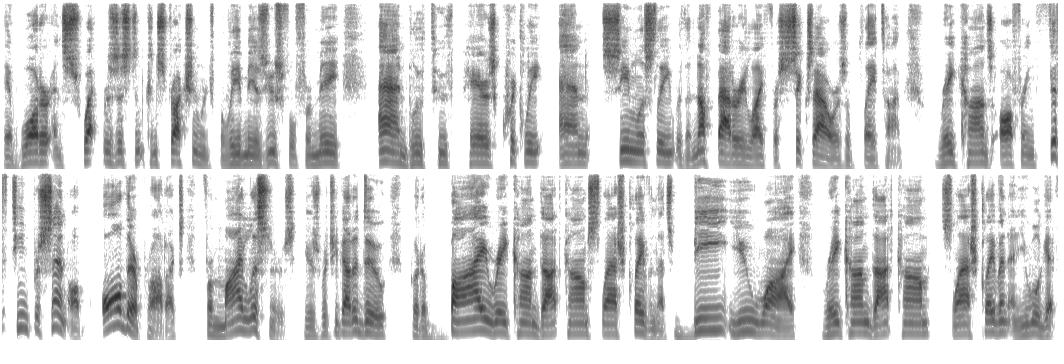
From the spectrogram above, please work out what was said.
They have water and sweat-resistant construction, which believe me is useful for me and Bluetooth pairs quickly and seamlessly with enough battery life for six hours of playtime. Raycon's offering 15% off all their products for my listeners. Here's what you got to do. Go to buyraycon.com slash Klavan. That's B-U-Y, raycon.com slash Klavan, and you will get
